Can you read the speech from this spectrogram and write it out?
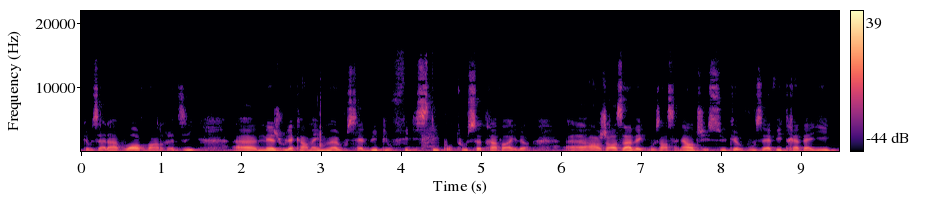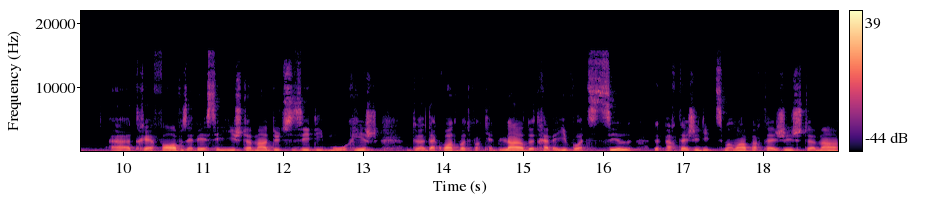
que vous allez avoir vendredi. Euh, mais je voulais quand même vous saluer puis vous féliciter pour tout ce travail-là. Euh, en jasant avec vos enseignantes, j'ai su que vous avez travaillé euh, très fort. Vous avez essayé justement d'utiliser des mots riches, d'accroître votre vocabulaire, de travailler votre style, de partager des petits moments, partager justement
